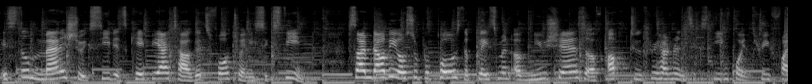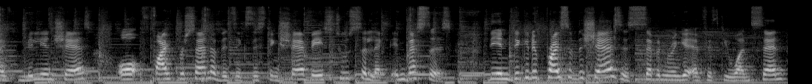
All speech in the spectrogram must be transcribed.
it still managed to exceed its KPI targets for 2016. Sime also proposed the placement of new shares of up to 316.35 million shares or 5% of its existing share base to select investors. The indicative price of the shares is 7 ringgit and 51 cent,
